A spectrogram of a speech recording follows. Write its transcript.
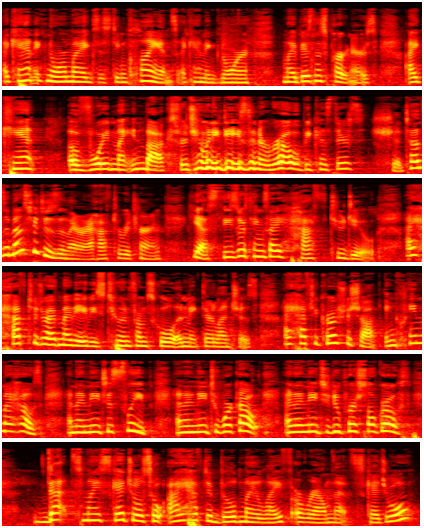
I can't ignore my existing clients. I can't ignore my business partners. I can't avoid my inbox for too many days in a row because there's shit tons of messages in there I have to return. Yes, these are things I have to do. I have to drive my babies to and from school and make their lunches. I have to grocery shop and clean my house and I need to sleep and I need to work out and I need to do personal growth. That's my schedule. So I have to build my life around that schedule.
